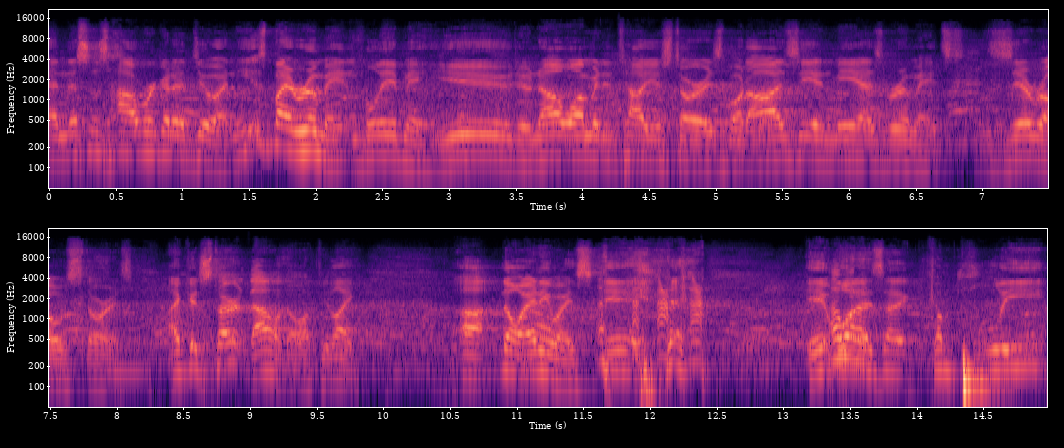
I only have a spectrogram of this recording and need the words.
and this is how we're gonna do it. And he's my roommate, and believe me, you do not want me to tell you stories about Ozzy and me as roommates. Zero stories. I could start now, though, if you like. Uh, no, anyways, it, it wanna- was a complete.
